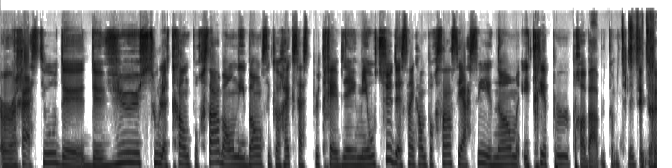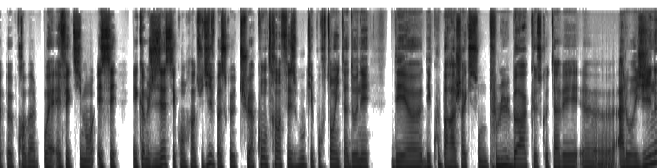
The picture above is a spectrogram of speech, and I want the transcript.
un ratio de, de vues sous le 30% ben on est bon, c'est correct, ça se peut très bien. Mais au-dessus de 50% c'est assez énorme et très peu probable, comme tu l'as dit. C'est très peu probable, ouais, effectivement. Et c'est et comme je disais, c'est contre-intuitif parce que tu as contraint Facebook et pourtant il t'a donné des, euh, des coûts par achat qui sont plus bas que ce que tu avais euh, à l'origine.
